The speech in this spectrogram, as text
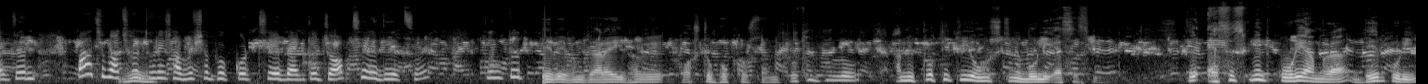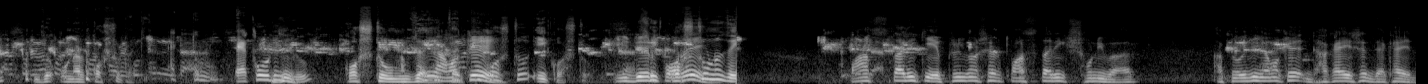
একজন? পাঁচ বছর ধরে সমস্যা ভোগ করছে ব্যাংকে জব ছেড়ে দিয়েছে। কিন্তু এর এবং যারা এইভাবে কষ্ট ভোগ করছেন প্রথম হলো আমি প্রতিটি অনুষ্ঠানে বলি অ্যাসেসমেন্ট অ্যাসেসমেন্ট করে আমরা বের করি যে ওনার কষ্টটা কি। একদমই। অ্যাকর্ডিং টু কষ্ট অনুযায়ী আমাকে কষ্ট? এই কষ্ট। ঈদের কষ্ট অনুযায়ী পাঁচ তারিখে এপ্রিল মাসের পাঁচ তারিখ শনিবার আপনি ওই দিন আমাকে ঢাকায় এসে দেখায়েন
